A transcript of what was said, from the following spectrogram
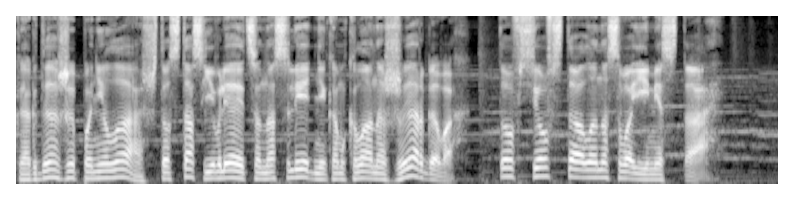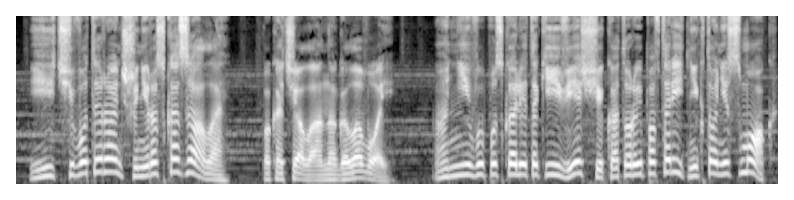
Когда же поняла, что Стас является наследником клана Жерговых, то все встало на свои места. «И чего ты раньше не рассказала?» – покачала она головой. «Они выпускали такие вещи, которые повторить никто не смог.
